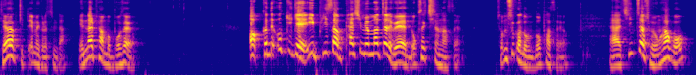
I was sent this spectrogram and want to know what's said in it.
되었기 때문에 그렇습니다. 옛날 표 한번 보세요. 어 근데 웃기게 이 비싼 80몇만짜리 왜 녹색 칠해놨어요? 점수가 너무 높아서요. 야 진짜 조용하고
